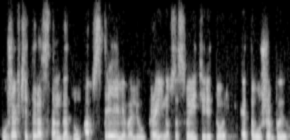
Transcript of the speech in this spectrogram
уже в 2014 году обстреливали Украину со своей территории. Это уже было.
